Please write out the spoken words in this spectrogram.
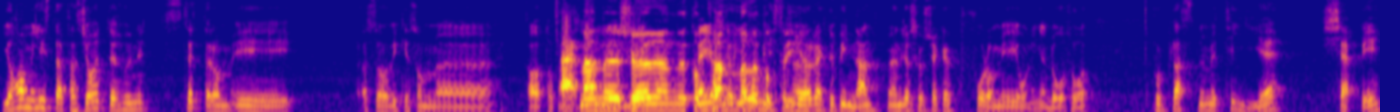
jag har min lista fast jag har inte hunnit sätta dem i... Alltså vilken som... eh, ja, topp Nej, men eh, min- kör en topp Men jag, ska, 5 jag har eller min topp lista som jag 3. räknat upp innan. Men jag ska försöka få dem i ordning ändå så. På plats nummer 10, Chappie.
